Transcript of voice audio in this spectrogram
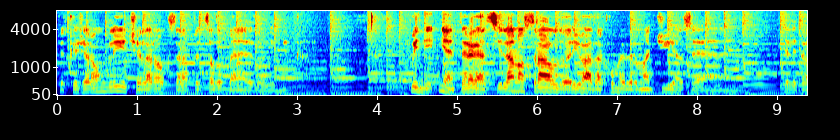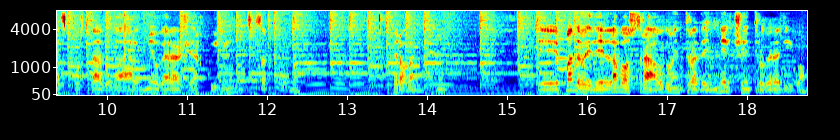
Perché c'era un glitch e la Rockstar ha pensato bene di togliere il meccanico. Quindi niente ragazzi la nostra auto è arrivata come per magia se teletrasportato dal mio garage a qui non si sa come però va bene. E quando avete la vostra auto entrate nel centro operativo.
